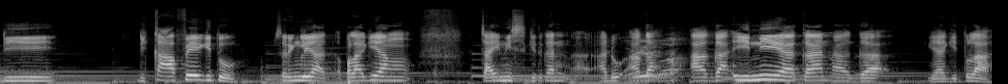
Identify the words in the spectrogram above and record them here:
di di cafe gitu sering lihat apalagi yang Chinese gitu kan aduh agak agak ini ya kan agak ya gitulah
